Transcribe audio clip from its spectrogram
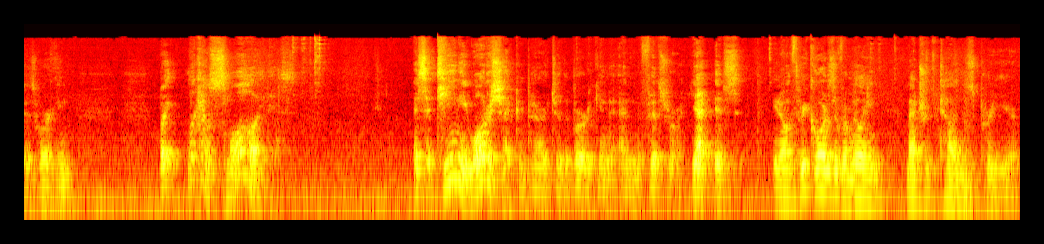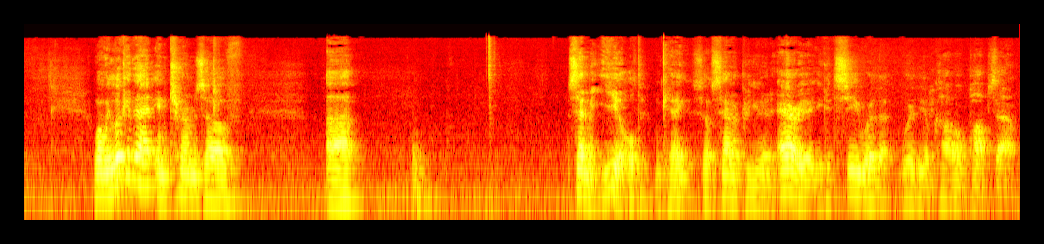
is working. But look how small it is. It's a teeny watershed compared to the Burdekin and the Fitzroy. Yet it's you know three quarters of a million metric tons per year. When we look at that in terms of uh, sediment yield, okay, so sediment per unit area, you can see where the where the O'Connell pops out,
